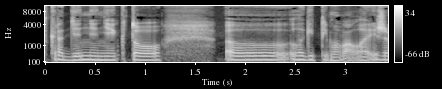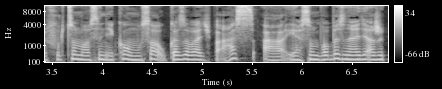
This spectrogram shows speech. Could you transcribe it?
krát denne niekto uh, legitimoval, hej, že furt som vlastne niekomu musela ukazovať pás a ja som vôbec nevedela, že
